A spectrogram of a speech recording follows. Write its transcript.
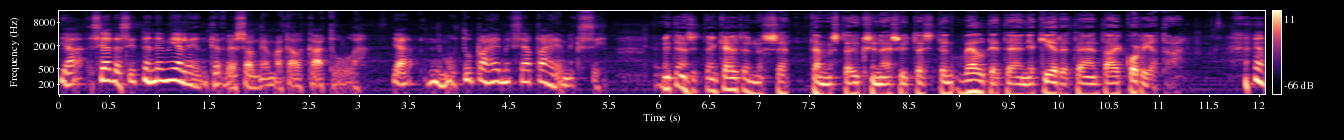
Ja sieltä sitten ne mielenterveysongelmat alkaa tulla. Ja ne muuttuu pahemmiksi ja pahemmiksi. Miten sitten käytännössä tämmöistä yksinäisyyttä sitten vältetään ja kierretään tai korjataan?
